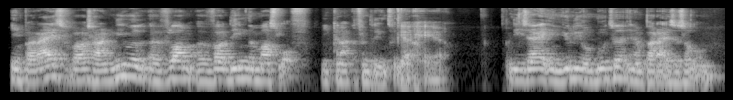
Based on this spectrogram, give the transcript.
In Parijs was haar nieuwe vlam Vadim de Maslov. Die knakker van 23. Ja, ja. Die zij in juli ontmoette in een Parijse salon.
